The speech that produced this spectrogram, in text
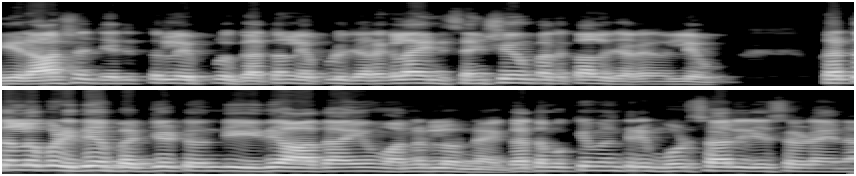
ఈ రాష్ట్ర చరిత్రలో ఎప్పుడు గతంలో ఎప్పుడు జరగలా ఇన్ని సంక్షేమ పథకాలు జరగ లేవు. గతంలో కూడా ఇదే బడ్జెట్ ఉంది ఇదే ఆదాయం వనరులు ఉన్నాయి. గత ముఖ్యమంత్రి మూడు సార్లు చేశాడు ఆయన.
